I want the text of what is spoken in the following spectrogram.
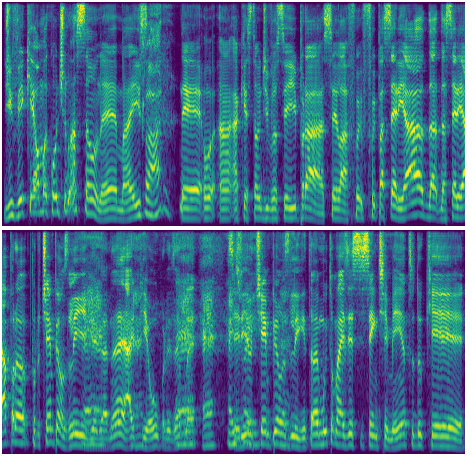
de ver que é uma continuação, né? Mas claro. é, a, a, questão de você ir para, sei lá, foi, foi para a Série A, da, da Série A para o Champions League, é, né? É, IPO, por exemplo, é, né? É, Seria o Champions League. Então é muito mais esse sentimento do que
